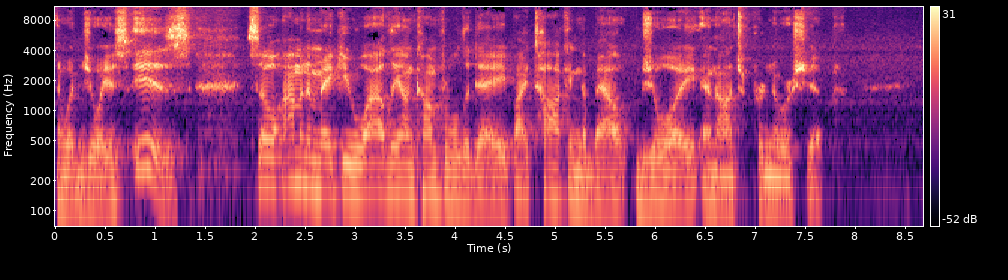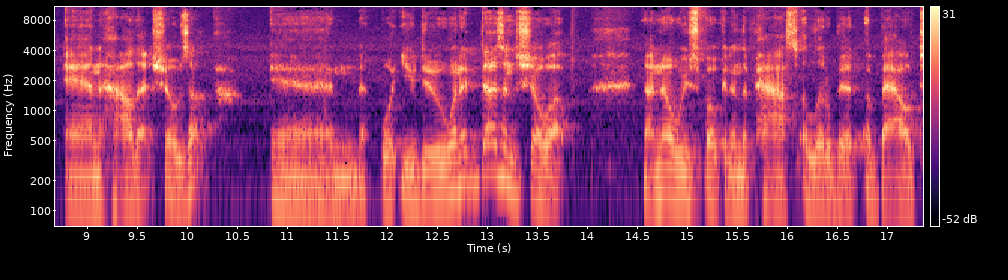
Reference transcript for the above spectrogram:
and what joyous is. So I'm going to make you wildly uncomfortable today by talking about joy and entrepreneurship and how that shows up and what you do when it doesn't show up. I know we've spoken in the past a little bit about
